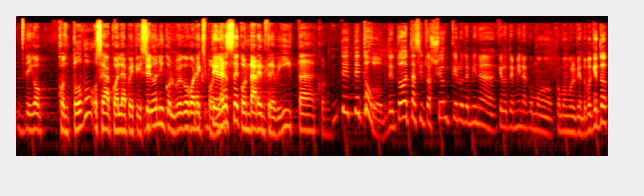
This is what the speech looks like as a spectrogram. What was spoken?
Digo, ¿con todo? O sea, con la petición De- y con luego con exponerse, con dar entrevistas. Con... De, de todo, de toda esta situación que lo termina, que lo termina como, como envolviendo. Porque esto,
